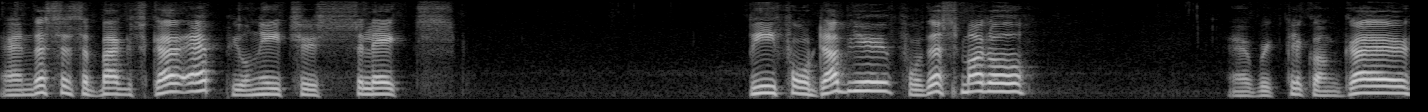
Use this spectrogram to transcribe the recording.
And this is the Bugs Go app. You'll need to select B4W for this model. And we click on Go.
